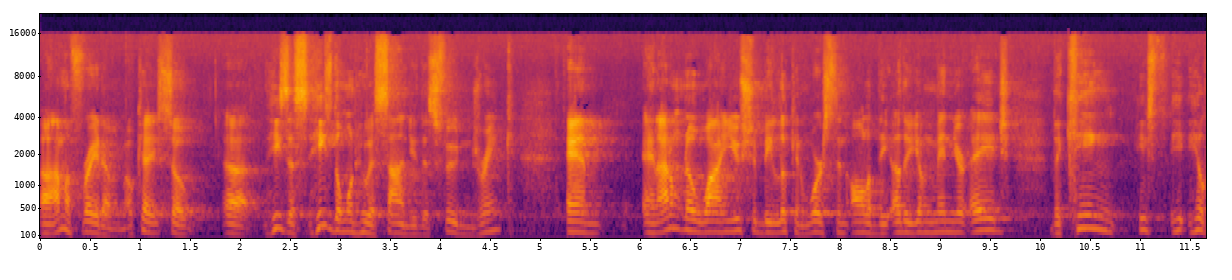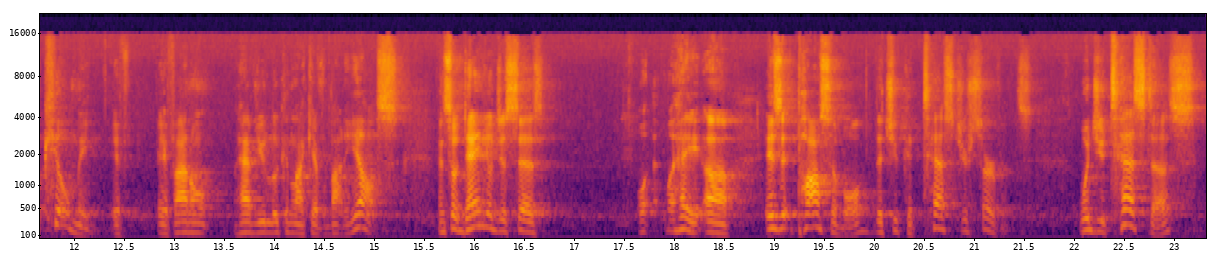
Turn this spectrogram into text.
uh, I'm afraid of him. Okay, so uh, he's, a, he's the one who assigned you this food and drink. And and I don't know why you should be looking worse than all of the other young men your age. The king, he's, he, he'll kill me if, if I don't have you looking like everybody else. And so Daniel just says, well, well hey, uh, is it possible that you could test your servants? Would you test us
